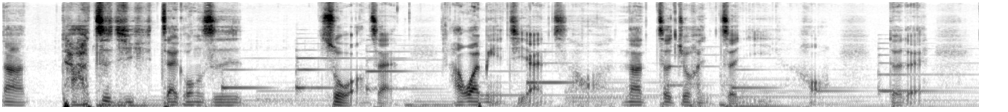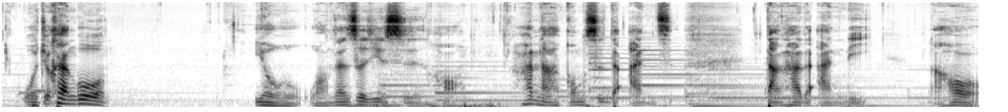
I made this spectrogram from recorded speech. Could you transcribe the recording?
那他自己在公司做网站，他外面也接案子哈，那这就很争议哈，对不对？我就看过有网站设计师哈，他拿公司的案子当他的案例，然后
